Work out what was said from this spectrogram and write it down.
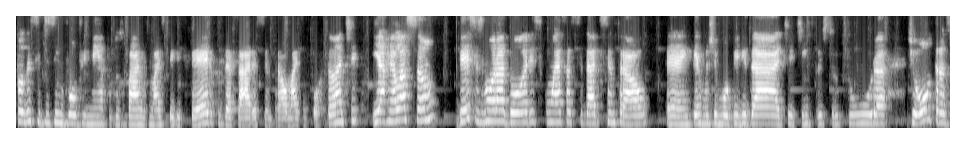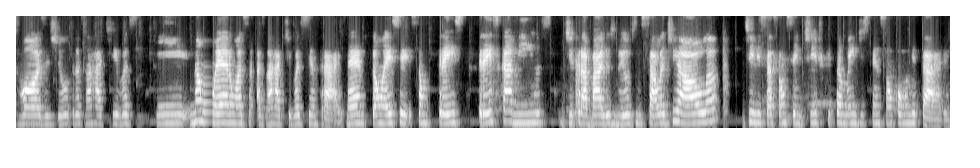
todo esse desenvolvimento dos bairros mais periféricos, dessa área central mais importante, e a relação desses moradores com essa cidade central, é, em termos de mobilidade, de infraestrutura, de outras vozes, de outras narrativas que não eram as, as narrativas centrais, né? Então, esses são três, três caminhos de trabalhos meus em sala de aula, de iniciação científica e também de extensão comunitária.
